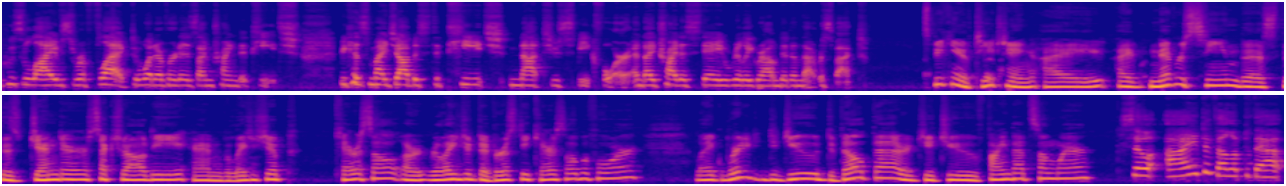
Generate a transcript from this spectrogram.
whose lives reflect whatever it is I'm trying to teach. Because my job is to teach, not to speak for. And I try to stay really grounded in that respect. Speaking of teaching, I I've never seen this this gender, sexuality, and relationship carousel or relationship diversity carousel before. Like, where did did you develop that, or did you find that somewhere? So I developed that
